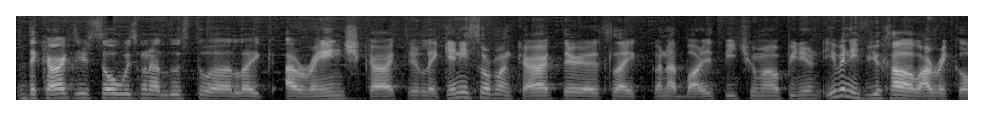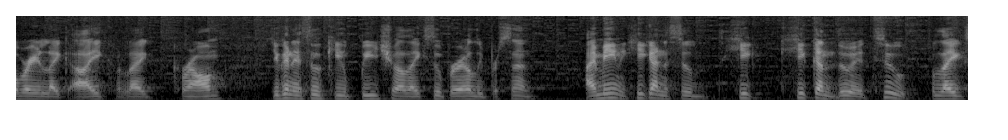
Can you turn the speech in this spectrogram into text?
The character is always gonna lose to a like a ranged character. Like any Swordman character is like gonna body Pichu in my opinion. Even if you have a recovery like Ike like Chrom, you're gonna still kill Pichu at like super early percent. I mean he can still he he can do it too. Like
